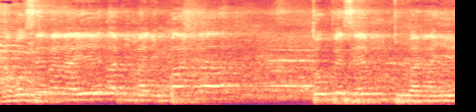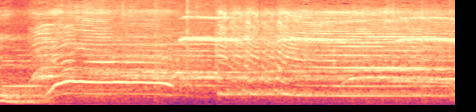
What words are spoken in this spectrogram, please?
Na kosema na ye abima libanda topesa ye motuka na ye. Yeah!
